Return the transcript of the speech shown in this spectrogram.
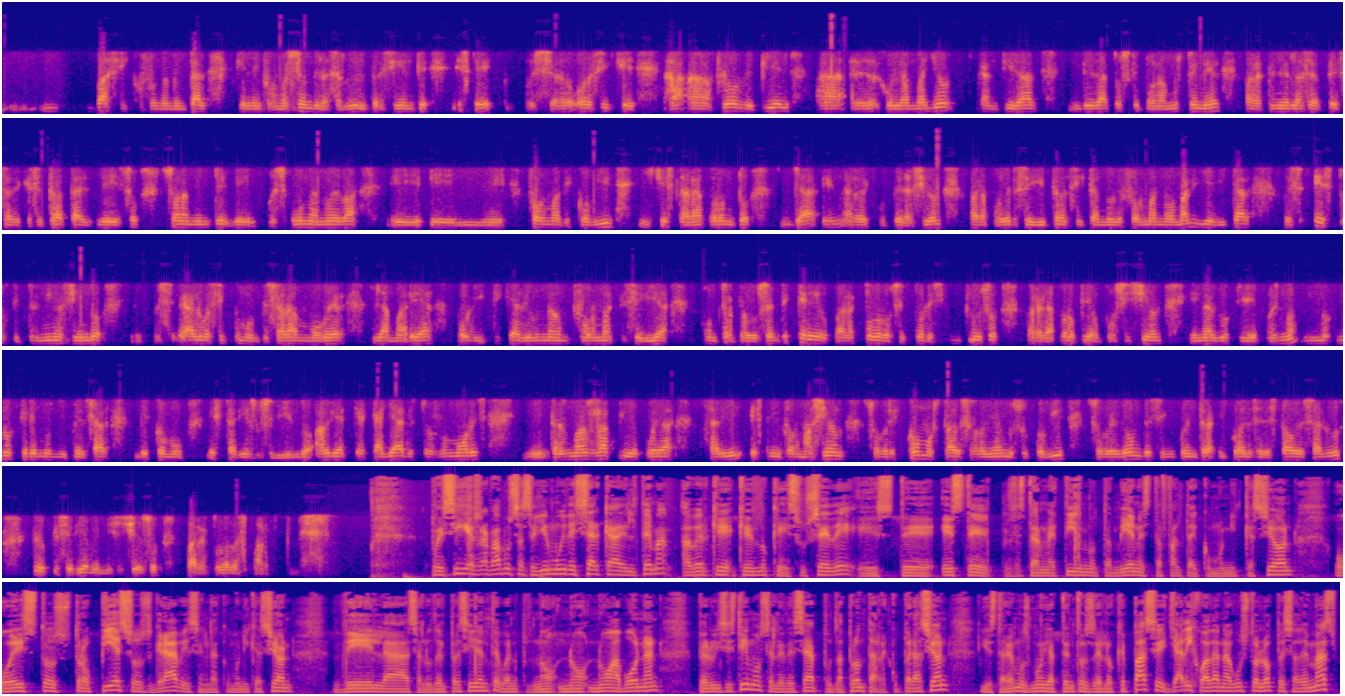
básico, fundamental, que la información de la salud del presidente esté, pues ahora sí que a, flor de piel, a, con la mayor cantidad de datos que podamos tener para tener la certeza de que se trata de eso, solamente de pues una nueva eh, eh, forma de COVID y que estará pronto ya en la recuperación para poder seguir transitando de forma normal y evitar pues esto que termina siendo pues, algo así como empezar a mover la marea política de una forma que sería contraproducente, creo, para todos los sectores, incluso para la propia oposición, en algo que pues no, no, no queremos ni pensar de cómo estaría sucediendo. Habría que callar estos rumores mientras más rápido pueda salir esta información sobre cómo está desarrollando su COVID, sobre dónde se encuentra y cuál es el estado de salud, creo que sería beneficioso para todas las partes. Pues sí, vamos a seguir muy de cerca el tema, a ver qué, qué es lo que sucede, este, este, pues este hermetismo también, esta falta de comunicación o estos tropiezos graves en la comunicación de la salud del presidente, bueno, pues no, no, no abonan, pero insistimos, se le desea pues la pronta recuperación y estaremos muy atentos de lo que pase. Ya dijo Adán Augusto López, además,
